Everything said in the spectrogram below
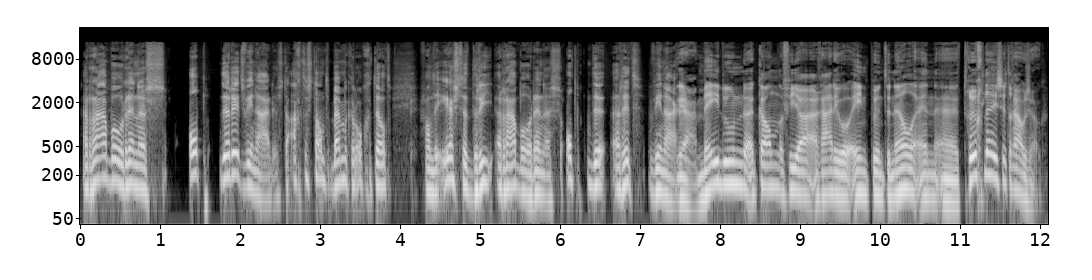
Rabo-renners op de ritwinnaar. Dus de achterstand bij elkaar opgeteld... van de eerste drie Rabo-renners op de ritwinnaar. Ja, meedoen kan via radio1.nl en eh, teruglezen trouwens ook.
